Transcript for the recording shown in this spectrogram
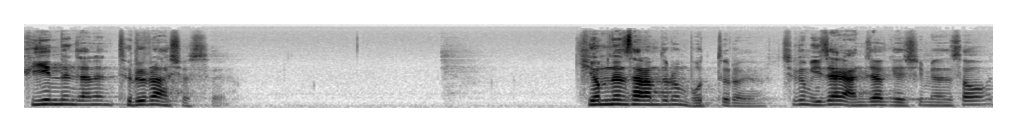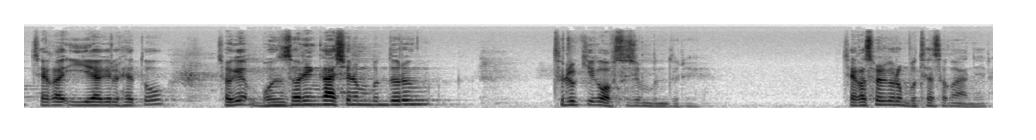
귀 있는 자는 들으라 하셨어요. 귀 없는 사람들은 못 들어요. 지금 이 자리에 앉아 계시면서 제가 이야기를 해도 저게 뭔 소린가 하시는 분들은 들을 기가 없으신 분들이에요. 제가 설교를 못해서가 아니라.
